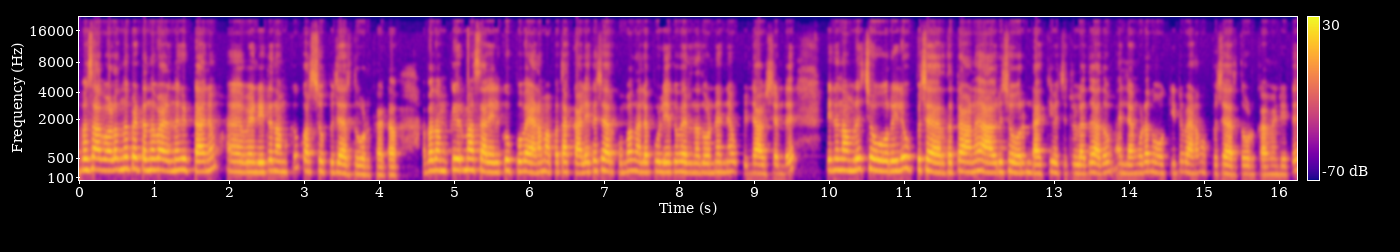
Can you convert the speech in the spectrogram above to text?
അപ്പോൾ സവാള ഒന്ന് പെട്ടെന്ന് വഴന്ന് കിട്ടാനും വേണ്ടിയിട്ട് നമുക്ക് കുറച്ച് ഉപ്പ് ചേർത്ത് കൊടുക്കാം കേട്ടോ. അപ്പോൾ നമുക്ക് ഈ ഒരു മസാലയിലേക്ക് ഉപ്പ് വേണം. അപ്പോൾ തക്കാളിയൊക്കെ ചേർക്കുമ്പോൾ നല്ല പുളിയൊക്കെ വരുന്നത് കൊണ്ട് തന്നെ ഉപ്പിന്റെ ആവശ്യമുണ്ട്. പിന്നെ നമ്മൾ ചോറിൽ ഉപ്പ് ചേർത്തിട്ടാണ് ആ ഒരു ചോറ് ഉണ്ടാക്കി വെച്ചിട്ടുള്ളത്. അതും എല്ലാം കൂടെ നോക്കിയിട്ട് വേണം ഉപ്പ് ചേർത്ത് കൊടുക്കാൻ വേണ്ടിയിട്ട്.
